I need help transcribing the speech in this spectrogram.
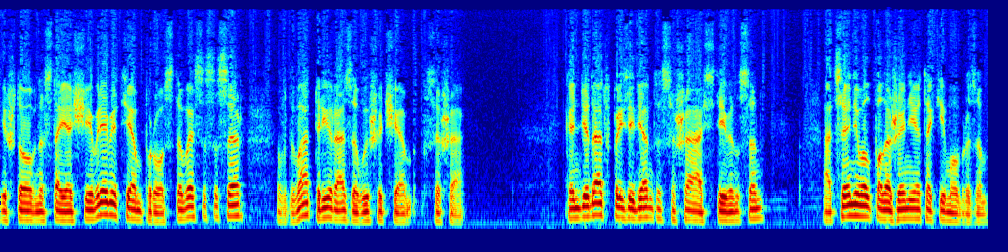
и что в настоящее время темп роста в СССР в 2-3 раза выше, чем в США. Кандидат в президенты США Стивенсон оценивал положение таким образом,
